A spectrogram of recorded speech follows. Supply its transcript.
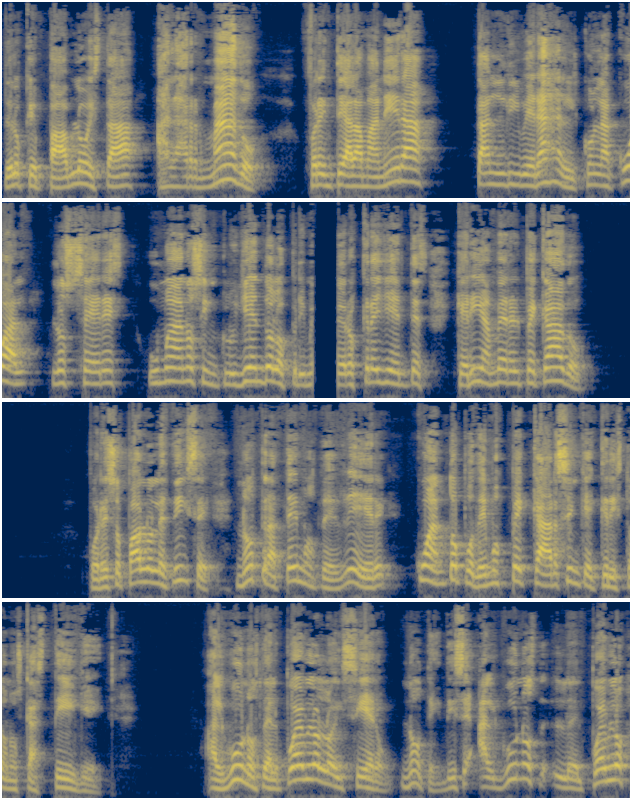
de lo que Pablo está alarmado frente a la manera tan liberal con la cual los seres humanos, incluyendo los primeros creyentes, querían ver el pecado. Por eso Pablo les dice, no tratemos de ver cuánto podemos pecar sin que Cristo nos castigue. Algunos del pueblo lo hicieron. Note, dice, algunos del pueblo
